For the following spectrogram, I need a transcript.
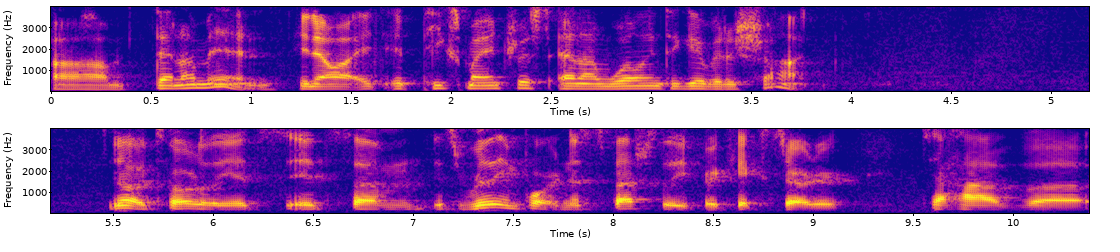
um, then I'm in. You know, it, it piques my interest, and I'm willing to give it a shot. No, totally. It's it's um, it's really important, especially for Kickstarter, to have uh,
